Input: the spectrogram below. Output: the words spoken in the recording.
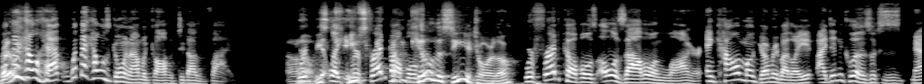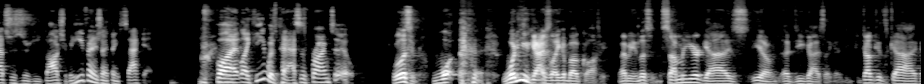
Langer. What really? the hell happened? What the hell was going on with golf in 2005? We're he's, like he's we're Fred Couples killing the senior tour though. We're Fred Couples, Olazabal, and Langer, and Colin Montgomerie. By the way, I didn't include this looks as his Masters dog shit, but he finished I think second. but like he was past his prime too. Well, listen, what what do you guys like about coffee? I mean, listen, some of your guys, you know, uh, do you guys like a Dunkin's guy?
